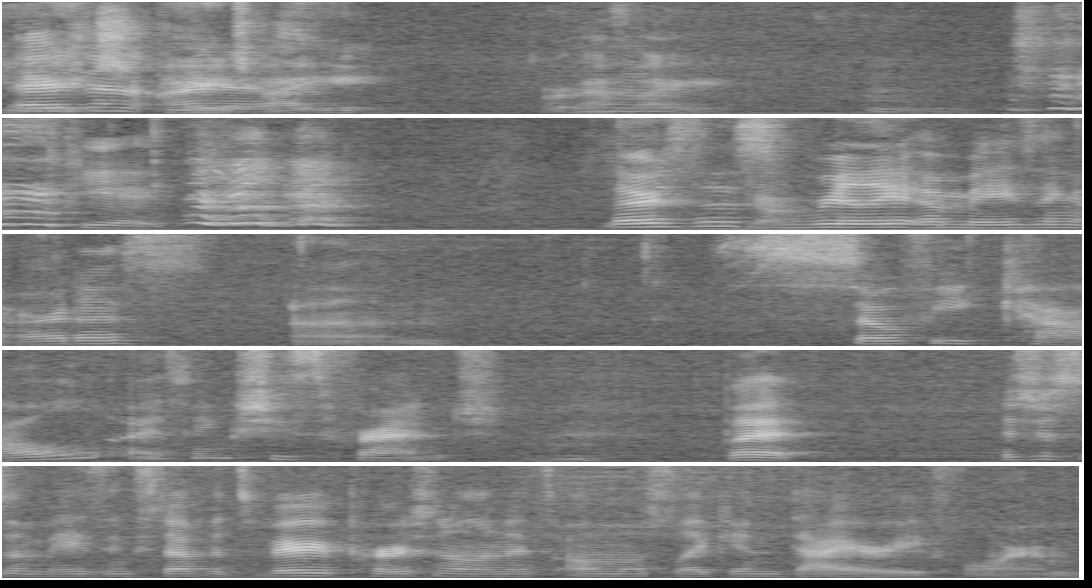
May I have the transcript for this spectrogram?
There's P-H- an artist. P-H-I-E or Mhm. F-I-E? Mm. PH. There's this really amazing artist, um, Sophie Calle. I think she's French, Mhm. but it's just amazing stuff. It's very personal and it's almost like in diary form,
